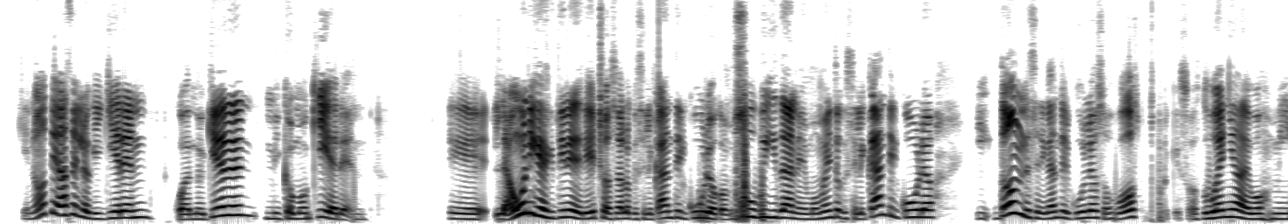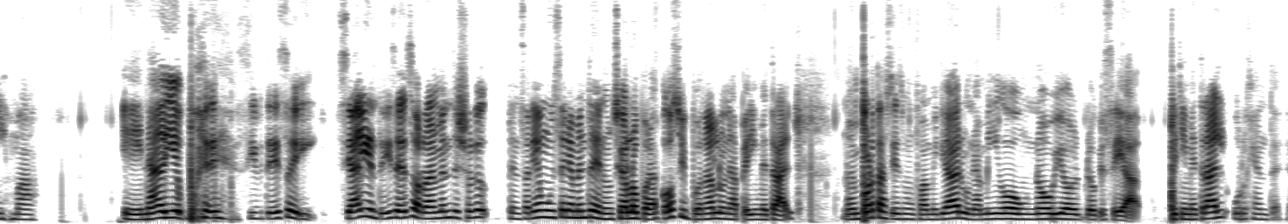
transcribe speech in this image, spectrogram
que no te hacen lo que quieren, cuando quieren, ni como quieren. Eh, la única que tiene derecho a hacer lo que se le cante el culo con su vida en el momento que se le cante el culo y donde se le cante el culo sos vos porque sos dueña de vos misma. Eh, nadie puede decirte eso y si alguien te dice eso, realmente yo pensaría muy seriamente denunciarlo por acoso y ponerle una perimetral. No importa si es un familiar, un amigo, un novio, lo que sea. Perimetral, urgente.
